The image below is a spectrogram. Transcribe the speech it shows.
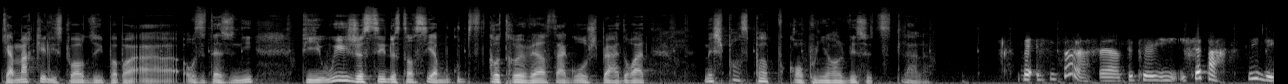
qui a marqué l'histoire du hip-hop aux États-Unis. Puis oui, je sais, de ce temps-ci, il y a beaucoup de petites controverses à gauche puis à droite. Mais je pense pas qu'on peut y enlever ce titre-là. Là. Ben, c'est ça l'affaire, c'est qu'il il fait partie des,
